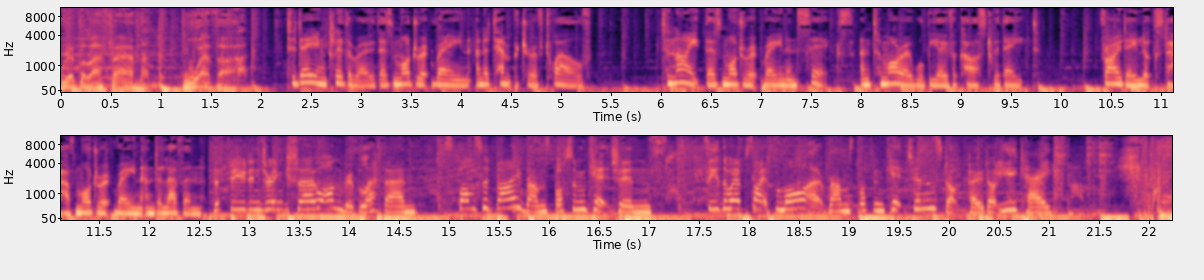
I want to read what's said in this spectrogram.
Ribble FM. Weather. Today in Clitheroe, there's moderate rain and a temperature of 12. Tonight, there's moderate rain and 6, and tomorrow will be overcast with 8. Friday looks to have moderate rain and 11. The Food and Drink Show on Ribble FM. Sponsored by Ramsbottom Kitchens. See the website for more at ramsbottomkitchens.co.uk.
